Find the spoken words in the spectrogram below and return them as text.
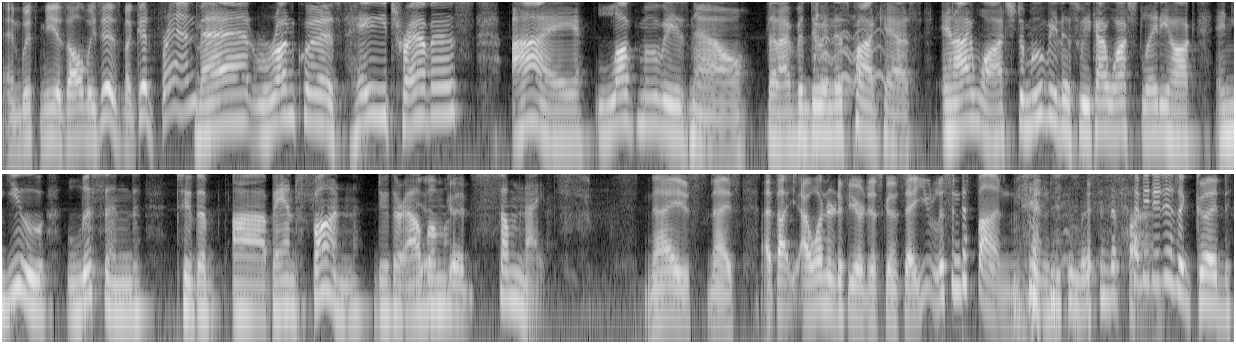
And with me, as always, is my good friend. Matt Runquist. Hey, Travis. I love movies now that I've been doing this podcast, and I watched a movie this week. I watched Ladyhawke, and you listened to the uh, band Fun do their album good. Some Nights. Nice, nice. I thought I wondered if you were just going to say you listen to fun. you listen to Fun. I mean, it is a good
